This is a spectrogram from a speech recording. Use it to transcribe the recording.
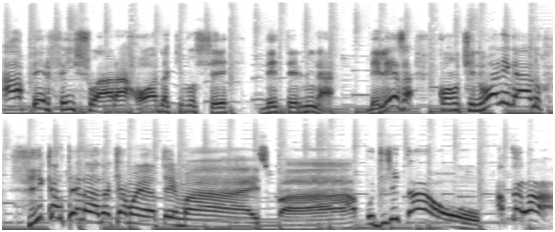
aperfeiçoar a roda que você determinar. Beleza? Continua ligado, fica antenado que amanhã tem mais Papo Digital. Até lá!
